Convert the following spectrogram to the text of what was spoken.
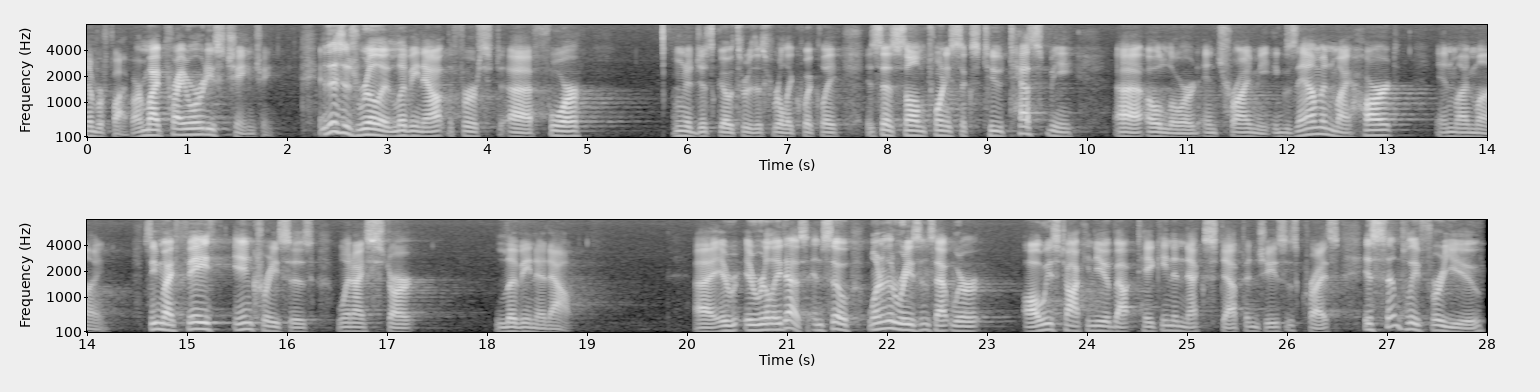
Number five, are my priorities changing? And this is really living out the first uh, four I'm going to just go through this really quickly. It says, Psalm 26 2, Test me, uh, O Lord, and try me. Examine my heart and my mind. See, my faith increases when I start living it out. Uh, it, it really does. And so, one of the reasons that we're always talking to you about taking the next step in Jesus Christ is simply for you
